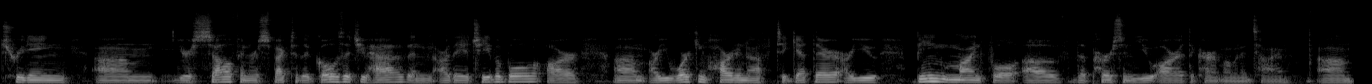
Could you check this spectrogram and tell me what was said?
treating um, yourself in respect to the goals that you have and are they achievable are um, are you working hard enough to get there are you being mindful of the person you are at the current moment in time um,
